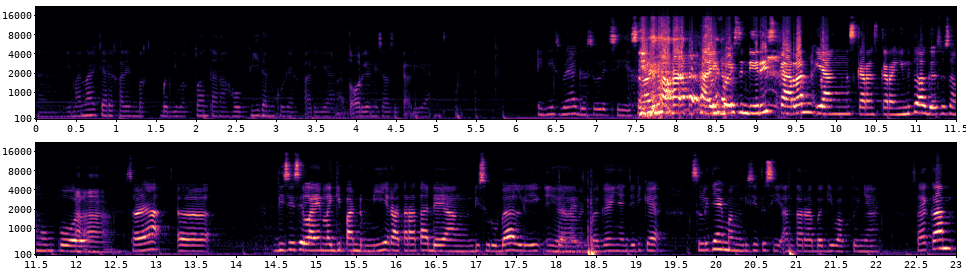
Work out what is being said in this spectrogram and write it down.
Nah, gimana cara kalian bag- bagi waktu antara hobi dan kuliah kalian atau organisasi kalian? ini sebenarnya agak sulit sih soalnya high voice sendiri sekarang yang sekarang-sekarang ini tuh agak susah ngumpul Ah. soalnya eh, di sisi lain lagi pandemi rata-rata ada yang disuruh balik Iya, dan lain bener. sebagainya jadi kayak sulitnya emang di situ sih antara bagi waktunya saya kan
